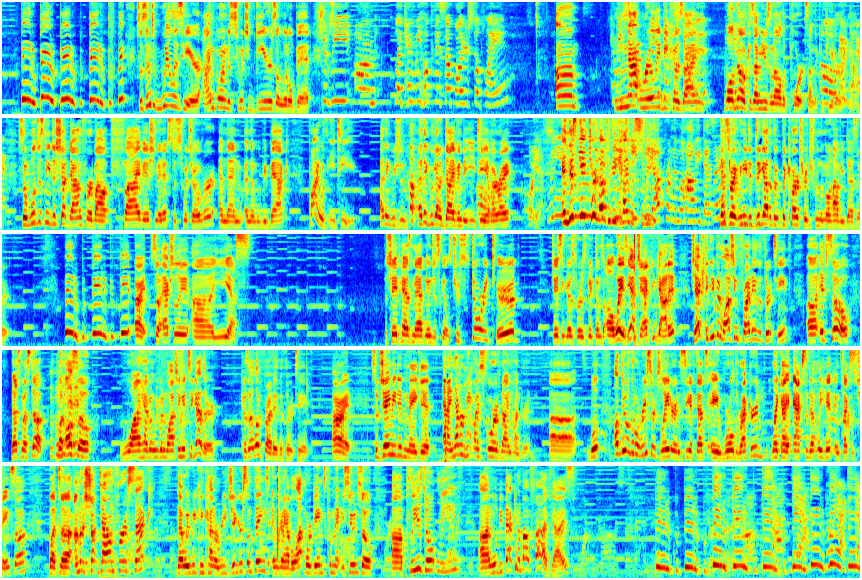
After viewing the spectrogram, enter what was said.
So since Will is here, I'm going to switch gears a little bit. Should we, um, like, can we hook this up while you're still playing? Um, Can we Not really because I'm well no because I'm using all the ports on the computer okay, right now. okay. So we'll just need to shut down for about five ish minutes to switch over, and then and then we'll be back probably with ET. I think we should. I think we got to dive into ET. Am I Oh. right? Oh yes. We need- And this we game need turned out to be kinda sweet. up from the Mojave Desert. That's right. We need to dig out the, the cartridge from the Mojave Desert. All right. So actually, uh, yes. The shape has mad ninja skills. True story, dude. Jason goes for his victims always. Yeah, Jack, you got it. Jack, have you been watching Friday the 13th? Uh, if so, that's messed up. But also, why haven't we been watching it together? Because I love Friday the 13th. All right. So Jamie didn't make it, and I never beat my score of 900. Uh, well, I'll do a little research later and see if that's a world record, like I accidentally hit in Texas Chainsaw. But uh, I'm gonna shut down for a sec. That way we can kind of rejigger some things, and we're gonna have a lot more games coming at you soon. So uh, please don't leave, uh, and we'll be back in about five, guys. Yeah. No, yeah, I did that.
